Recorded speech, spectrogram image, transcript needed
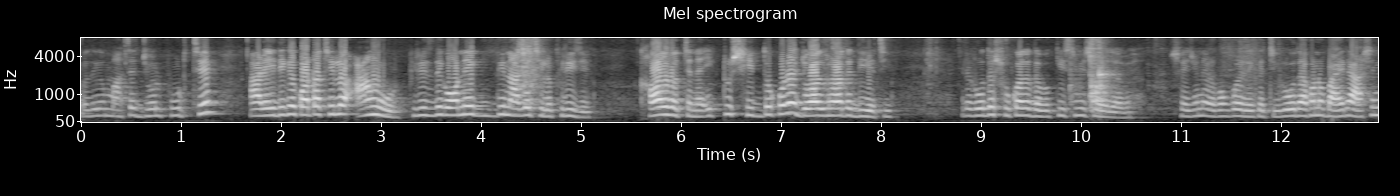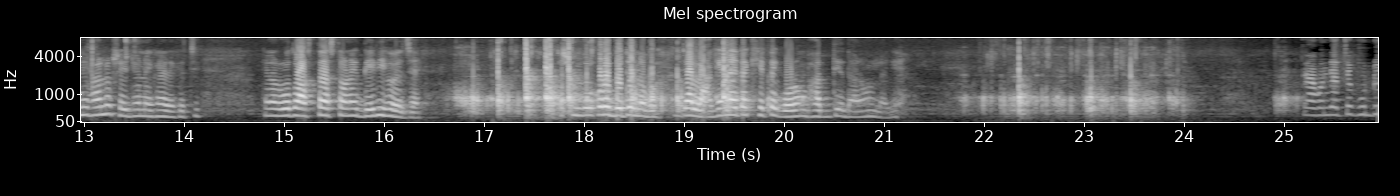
ওদিকে মাছের ঝোল ফুটছে। আর এইদিকে কটা ছিল আঙুর। ফ্রিজ দিকে অনেক দিন আগে ছিল ফ্রিজে। খাওয়াই হচ্ছে না। একটু সিদ্ধ করে জল ঝরাতে দিয়েছি। এটা রোদে শুকাতে দেবো, কিশমিশ হয়ে যাবে। সেই জন্য এরকম করে রেখেছি। রোদ এখনও বাইরে আসেনি ভালো, সেই জন্য এখানে রেখেছি। কেন রোদ আস্তে আস্তে অনেক দেরি হয়ে যায়। সুন্দর করে বেটে নেব। যা লাগে না এটা খেতে, গরম ভাত দিয়ে দারুণ লাগে। তো এখন যাচ্ছে গুড্ডু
